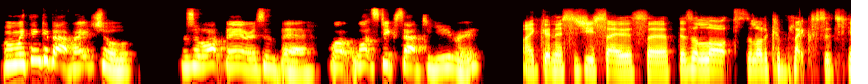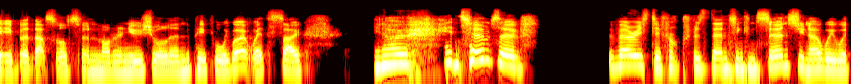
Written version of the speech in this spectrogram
when we think about Rachel, there's a lot there, isn't there? What, what sticks out to you, Ruth? My goodness, as you say, there's a, there's a lot, there's a lot of complexity, but that's also not unusual in the people we work with. So, you know, in terms of the various different presenting concerns, you know, we would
